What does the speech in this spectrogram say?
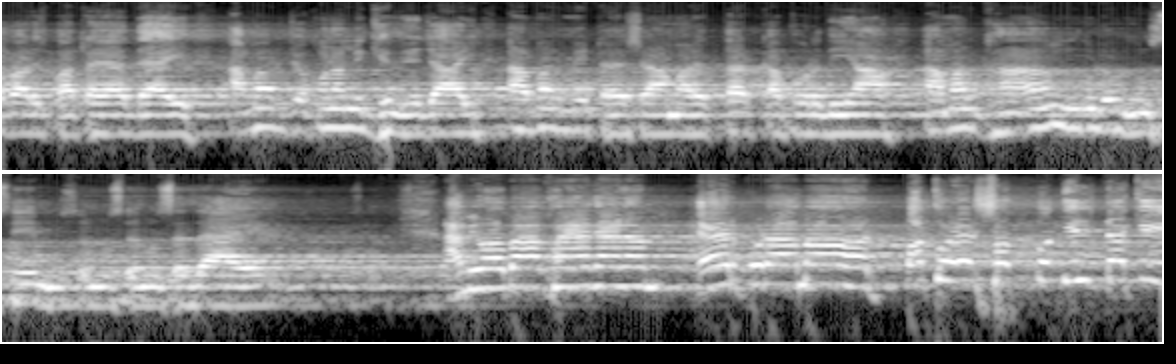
আবার পাঠায়া দেয়। আবার যখন আমি ঘেমে যাই আবার মেয়েটা এসে আমার তার কাপড় দিয়া আমার ঘামগুলো মুছে মুছে মুছে মুছে দেয়। আমি অবাক হয়ে গেলাম। এরপর আমার পাথরের শক্ত দিলটা কি?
